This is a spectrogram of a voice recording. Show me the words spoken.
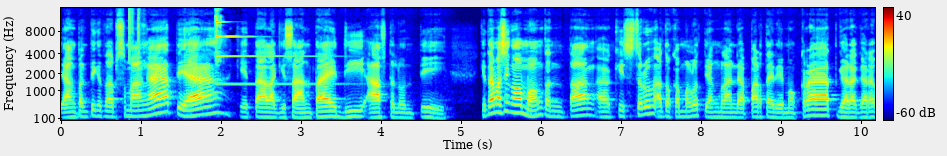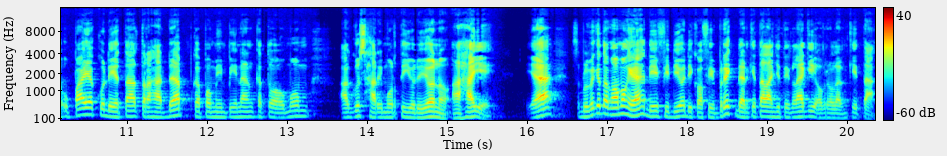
Yang penting tetap semangat ya. Kita lagi santai di afternoon tea. Kita masih ngomong tentang uh, kisruh atau kemelut yang melanda Partai Demokrat gara-gara upaya kudeta terhadap kepemimpinan Ketua Umum Agus Harimurti Yudhoyono, AHY. Ya, sebelumnya kita ngomong ya di video di Coffee Break dan kita lanjutin lagi obrolan kita.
